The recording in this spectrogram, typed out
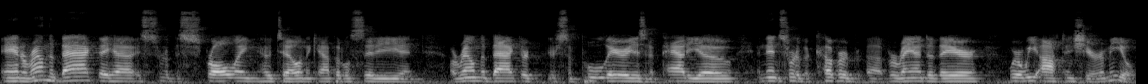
And around the back, they have it's sort of the sprawling hotel in the capital city. And around the back, there, there's some pool areas and a patio, and then sort of a covered uh, veranda there where we often share a meal.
